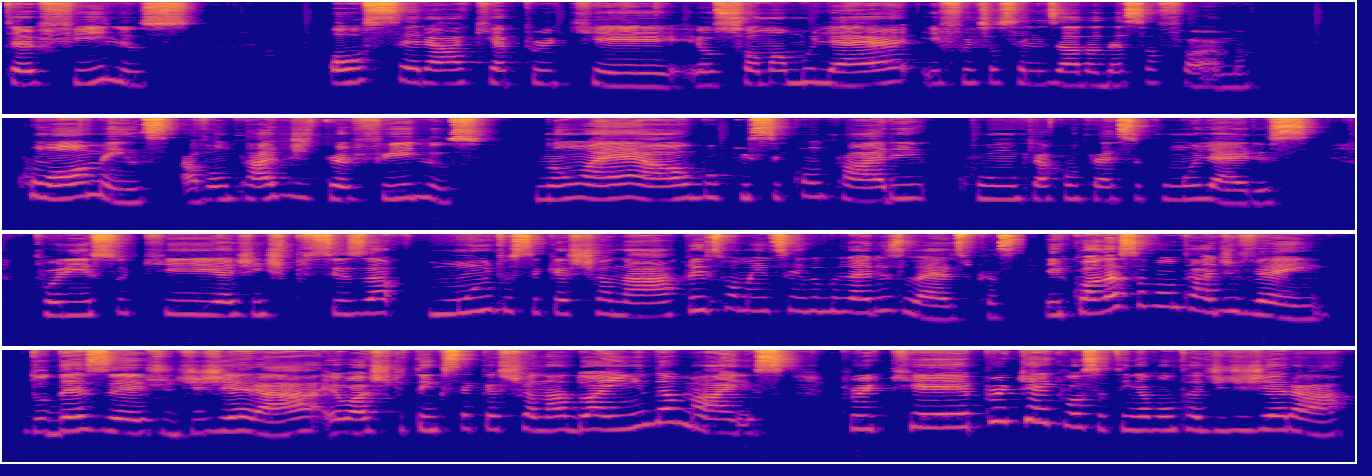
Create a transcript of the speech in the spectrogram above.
ter filhos? Ou será que é porque eu sou uma mulher e fui socializada dessa forma? Com homens, a vontade de ter filhos não é algo que se compare com o que acontece com mulheres. Por isso que a gente precisa muito se questionar, principalmente sendo mulheres lésbicas. E quando essa vontade vem do desejo de gerar, eu acho que tem que ser questionado ainda mais. Porque por que, que você tem a vontade de gerar?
